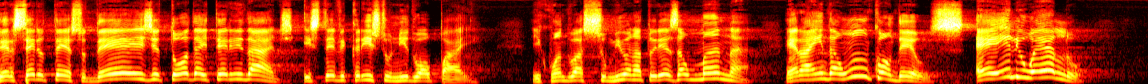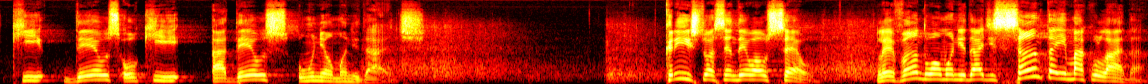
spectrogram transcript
Terceiro texto: desde toda a eternidade esteve Cristo unido ao Pai, e quando assumiu a natureza humana, era ainda um com Deus. É Ele o elo que Deus, ou que a Deus une a humanidade. Cristo ascendeu ao céu, levando uma humanidade santa e imaculada.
